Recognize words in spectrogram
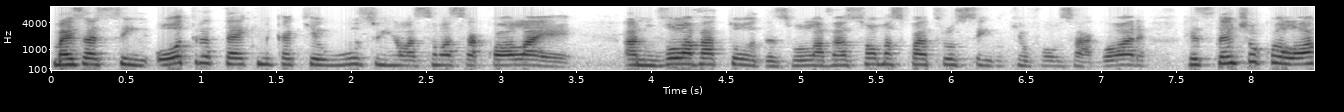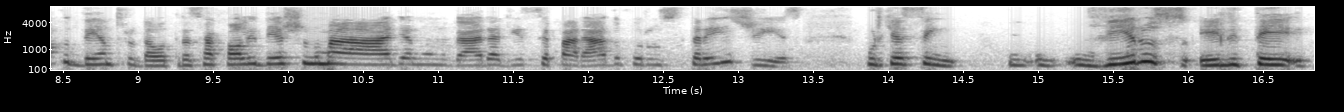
mas assim, outra técnica que eu uso em relação à sacola é ah, não vou lavar todas, vou lavar só umas quatro ou cinco que eu vou usar agora. O restante eu coloco dentro da outra sacola e deixo numa área, num lugar ali separado por uns três dias. Porque assim, o, o, vírus, ele tem.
